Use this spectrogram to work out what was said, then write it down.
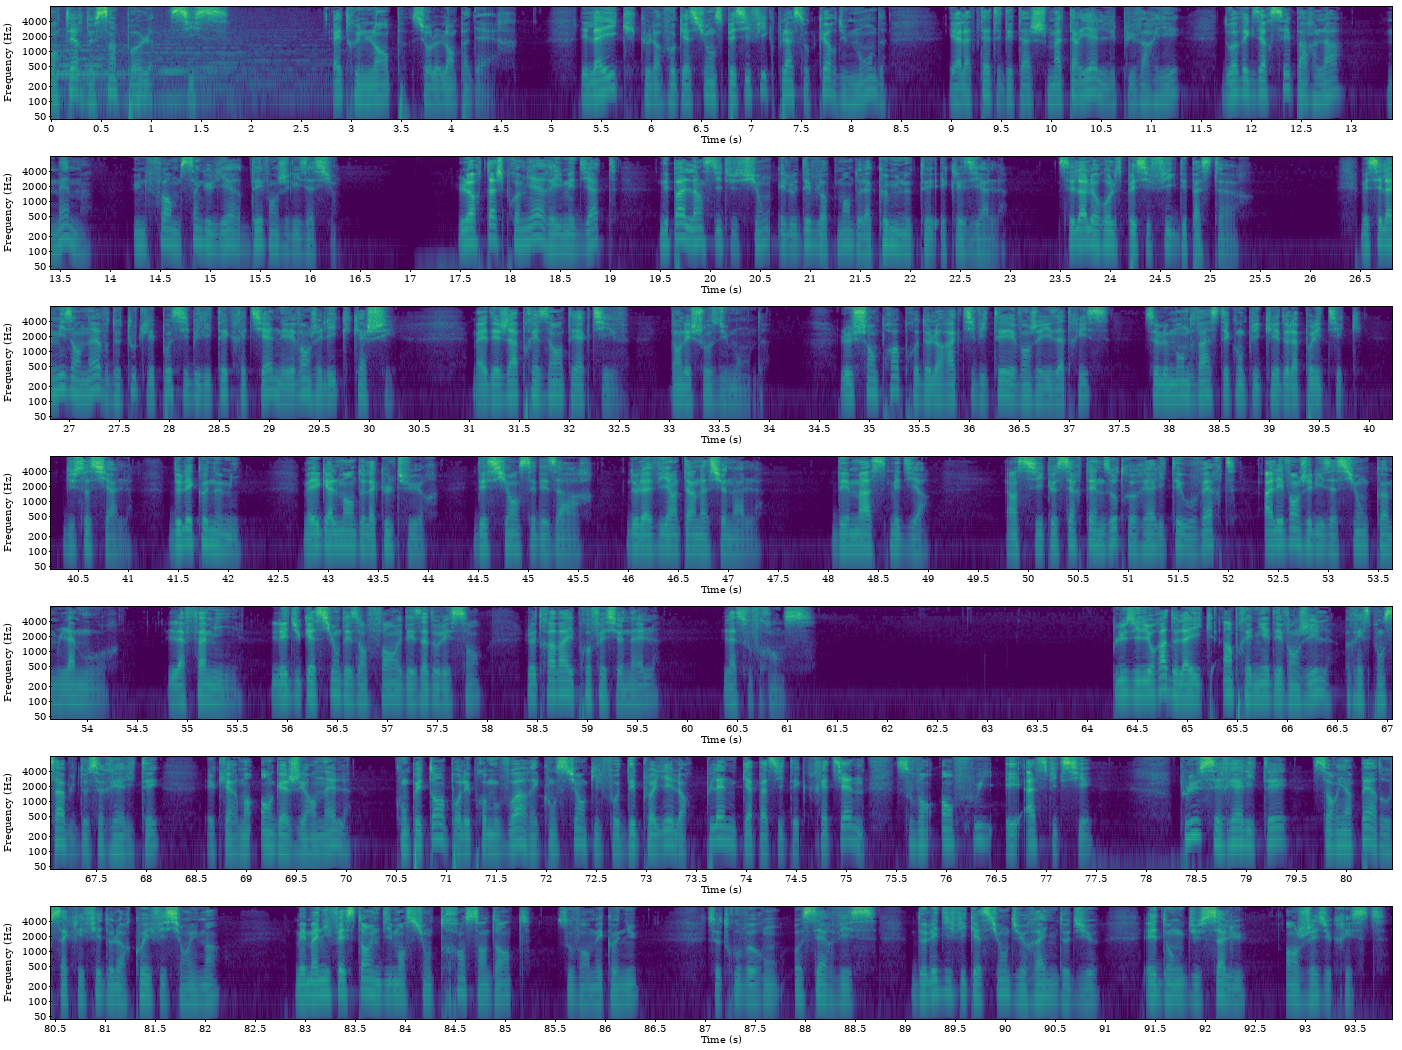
Commentaire de Saint Paul 6 Être une lampe sur le lampadaire. Les laïcs, que leur vocation spécifique place au cœur du monde et à la tête des tâches matérielles les plus variées, doivent exercer par là même une forme singulière d'évangélisation. Leur tâche première et immédiate n'est pas l'institution et le développement de la communauté ecclésiale. C'est là le rôle spécifique des pasteurs mais c'est la mise en œuvre de toutes les possibilités chrétiennes et évangéliques cachées, mais déjà présente et active dans les choses du monde. Le champ propre de leur activité évangélisatrice, c'est le monde vaste et compliqué de la politique, du social, de l'économie, mais également de la culture, des sciences et des arts, de la vie internationale, des masses médias, ainsi que certaines autres réalités ouvertes à l'évangélisation comme l'amour, la famille, l'éducation des enfants et des adolescents, le travail professionnel, la souffrance. Plus il y aura de laïcs imprégnés d'évangile, responsables de ces réalités et clairement engagés en elles, compétents pour les promouvoir et conscients qu'il faut déployer leur pleine capacité chrétienne, souvent enfouie et asphyxiée, plus ces réalités, sans rien perdre ou sacrifier de leur coefficient humain, mais manifestant une dimension transcendante, souvent méconnue, se trouveront au service de l'édification du règne de Dieu et donc du salut en Jésus-Christ.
